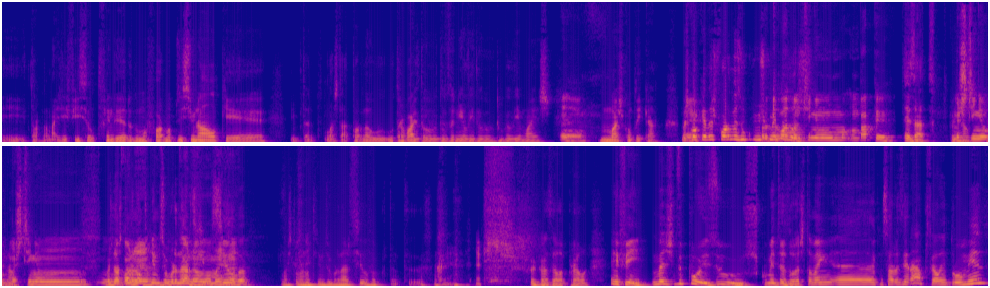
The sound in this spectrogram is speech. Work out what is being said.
e torna mais difícil defender de uma forma posicional, que é e portanto lá está, torna o, o trabalho do, do Danilo e do, do William mais, é. mais complicado. Mas de é. qualquer das formas, o que os comentadores... não tinham um, um Mbappé. Exato. Mas, não, tinham, mas tinham um, Mas nós também não tínhamos o Bernardo Silva. Nós também não tínhamos o Bernardo Silva, portanto foi quase ela por ela. Enfim, mas depois os comentadores também uh, começaram a dizer: Ah, Portugal entrou medo,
